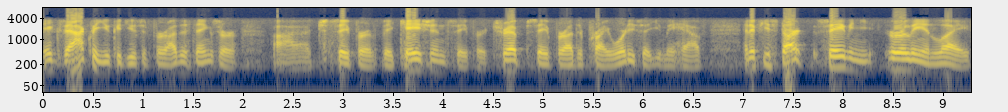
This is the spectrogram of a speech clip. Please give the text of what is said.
Exactly. You could use it for other things or uh, save for a vacation, save for a trip, save for other priorities that you may have. And if you start saving early in life,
